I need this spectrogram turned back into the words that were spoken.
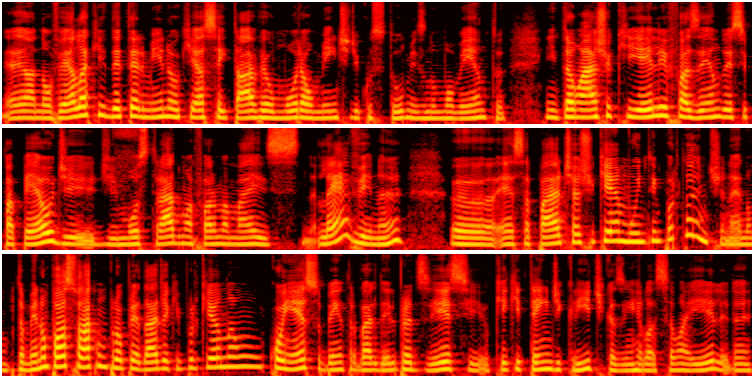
É a novela que determina o que é aceitável moralmente de costumes no momento. Então, acho que ele fazendo esse papel de, de mostrar de uma forma mais leve, né? Ah, essa parte acho que é muito importante, né? Não- também não posso falar com propriedade aqui porque eu não conheço bem o trabalho dele para dizer se o que, que tem de críticas em relação a ele, né?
